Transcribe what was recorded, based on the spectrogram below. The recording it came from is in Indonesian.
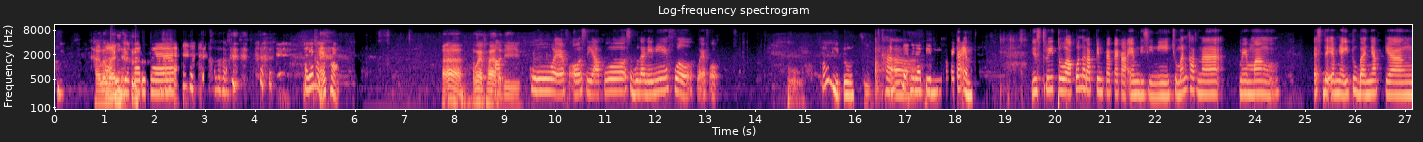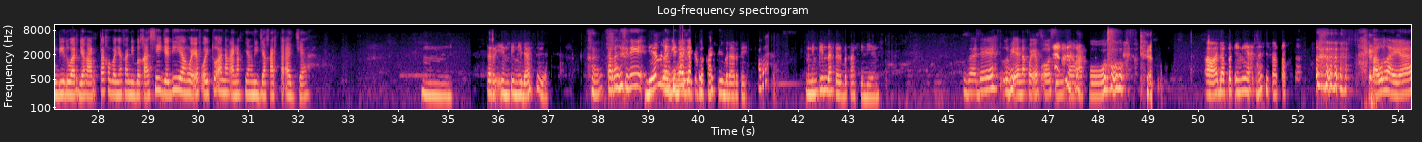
Halo Hai Bandung. Jakarta. kalian WFH? Ah, aku FH Ah. tadi. Aku WFO sih. Aku sebulan ini full WFO. Oh, Oh gitu. Emang nggak nerapin PPKM? Justru itu aku nerapin PPKM di sini. Cuman karena memang SDM-nya itu banyak yang di luar Jakarta, kebanyakan di Bekasi. Jadi yang WFO itu anak-anak yang di Jakarta aja. Hmm, terintimidasi ya? Karena di sini Dia mending Lagi pindah banyak ke Bekasi berarti. Apa? Mending pindah ke Bekasi dia. enggak deh, lebih enak WFO sih kalau aku. Oh, dapat ini ya, nasi kotak. Tahu lah ya.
